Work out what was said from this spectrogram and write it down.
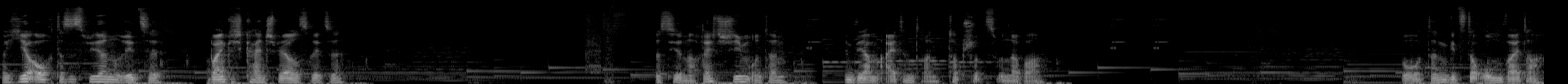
Aber hier auch, das ist wieder ein Rätsel. Aber eigentlich kein schweres Rätsel das hier nach rechts schieben und dann sind wir am Item dran. Top-Schutz, wunderbar. So, dann geht's da oben weiter.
